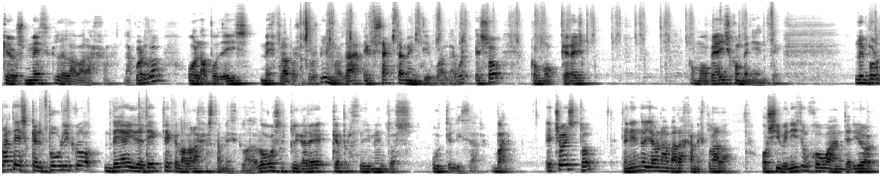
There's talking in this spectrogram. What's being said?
que os mezcle la baraja, ¿de acuerdo? O la podéis mezclar vosotros mismos, da exactamente igual, ¿de acuerdo? Eso como queráis, como veáis conveniente. Lo importante es que el público vea y detecte que la baraja está mezclada. Luego os explicaré qué procedimientos utilizar. Bueno, hecho esto, teniendo ya una baraja mezclada, o si venís de un juego anterior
